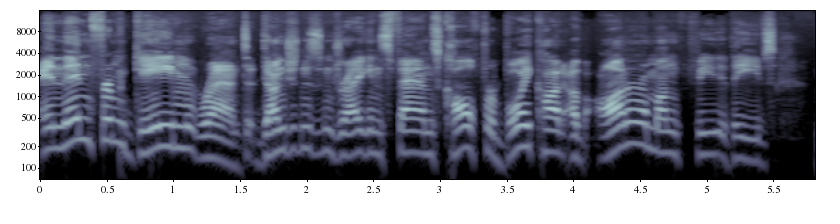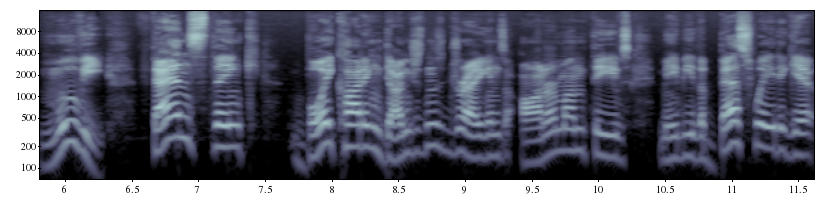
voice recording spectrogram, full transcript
And then from Game Rant, Dungeons and Dragons fans call for boycott of Honor Among Thieves movie. Fans think boycotting Dungeons and Dragons Honor Among Thieves may be the best way to get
